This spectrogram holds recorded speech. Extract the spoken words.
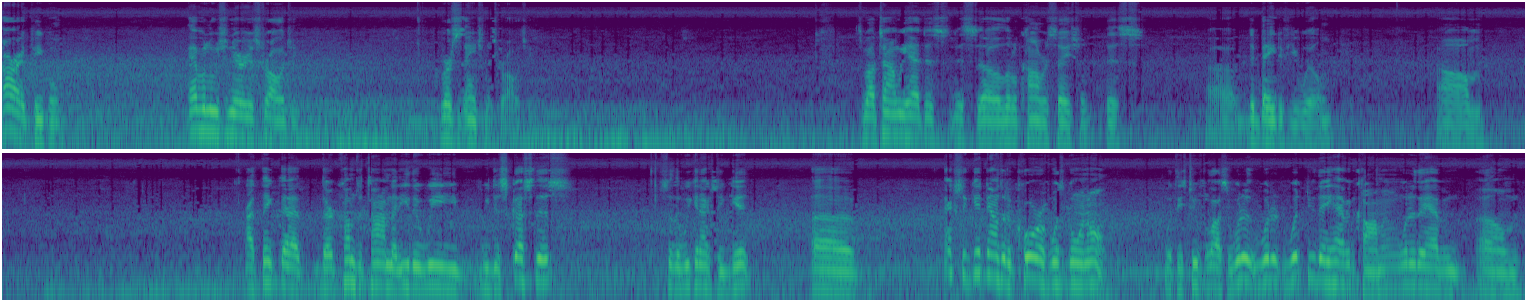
All right, people. Evolutionary astrology versus ancient astrology. It's about time we had this this uh, little conversation, this uh, debate, if you will. Um, I think that there comes a time that either we we discuss this so that we can actually get uh, actually get down to the core of what's going on with these two philosophies. What are, what are, what do they have in common? What do they have in, um,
